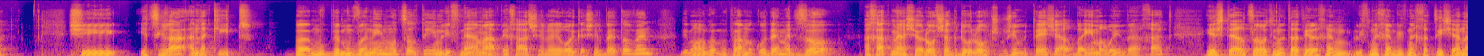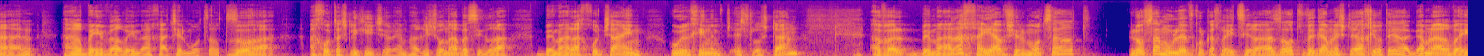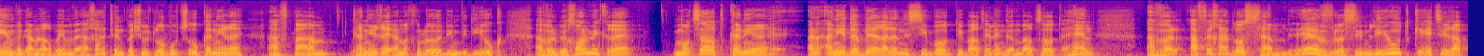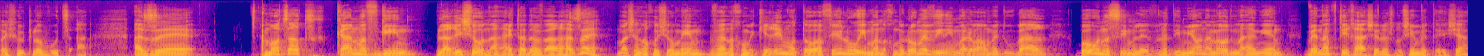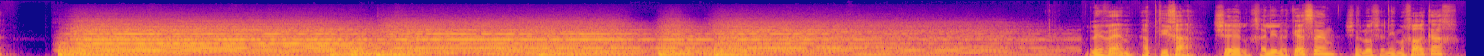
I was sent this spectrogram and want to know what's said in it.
שהיא יצירה ענקית, במ- במובנים מוצרתיים, לפני המהפכה של ההירואיקה של בטהובן, דיברנו גם בפעם הקודמת, זו אחת מהשלוש הגדולות, 39, 40, 41. יש שתי הרצאות שנתתי לכם לפניכם לפני חצי שנה על ה-40 ו-41 של מוצרט. זו האחות השלישית שלהם, הראשונה בסדרה. במהלך חודשיים הוא הלחין את שלושתן, אבל במהלך חייו של מוצרט, לא שמו לב כל כך ליצירה הזאת, וגם לשתי אחיותיה, גם ל-40 וגם ל-41, הן פשוט לא בוצעו כנראה אף פעם, כנראה, אנחנו לא יודעים בדיוק, אבל בכל מקרה, מוצרט כנראה, אני, אני אדבר על הנסיבות, דיברתי עליהן גם בהרצאות ההן, אבל אף אחד לא שם לב לסמליות, כי היצירה פשוט לא בוצעה. אז uh, מוצרט כאן מפגין לראשונה את הדבר הזה, מה שאנחנו שומעים, ואנחנו מכירים אותו, אפילו אם אנחנו לא מבינים על מה הוא מדובר, בואו נשים לב לדמיון המאוד מעניין בין הפתיחה של ה-39, לבין הפתיחה של חליל הקסם, שלוש שנים אחר כך.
